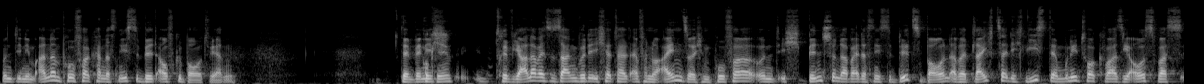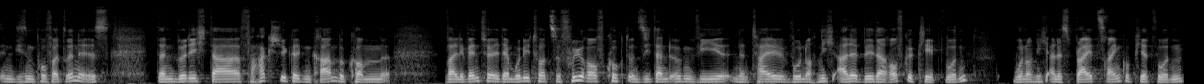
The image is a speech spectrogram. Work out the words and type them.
und in dem anderen Puffer kann das nächste Bild aufgebaut werden. Denn wenn Okay. ich trivialerweise sagen würde, ich hätte halt einfach nur einen solchen Puffer und ich bin schon dabei, das nächste Bild zu bauen, aber gleichzeitig liest der Monitor quasi aus, was in diesem Puffer drinne ist, dann würde ich da verhackstückelten Kram bekommen, weil eventuell der Monitor zu früh raufguckt und sieht dann irgendwie einen Teil, wo noch nicht alle Bilder raufgeklebt wurden, wo noch nicht alle Sprites reinkopiert wurden.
